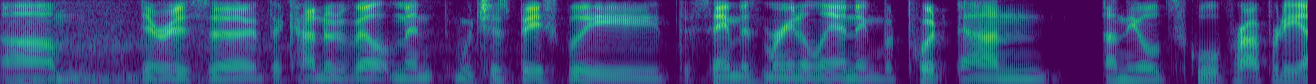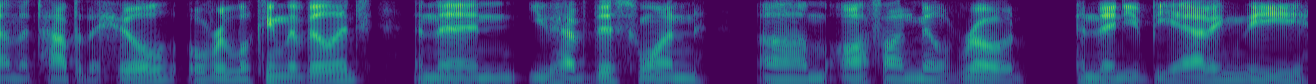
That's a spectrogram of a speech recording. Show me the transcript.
Um, there is a, the condo development, which is basically the same as Marina Landing, but put on on the old school property on the top of the hill overlooking the village. And then you have this one um, off on Mill Road. And then you'd be adding the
